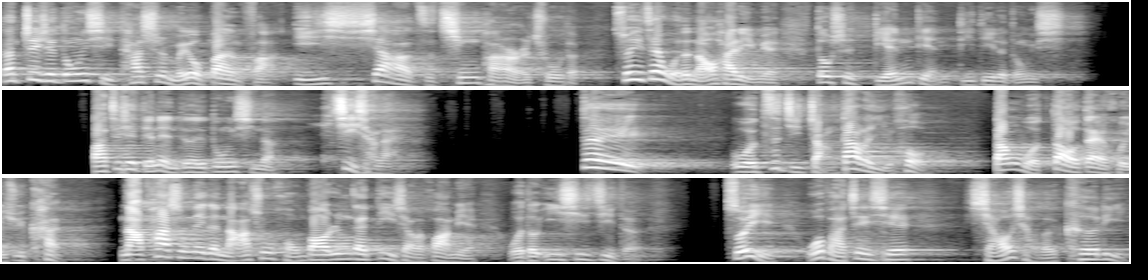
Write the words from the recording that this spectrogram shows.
但这些东西它是没有办法一下子倾盘而出的，所以在我的脑海里面都是点点滴滴的东西。把这些点点滴滴的东西呢记下来，在我自己长大了以后，当我倒带回去看，哪怕是那个拿出红包扔在地上的画面，我都依稀记得。所以我把这些小小的颗粒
